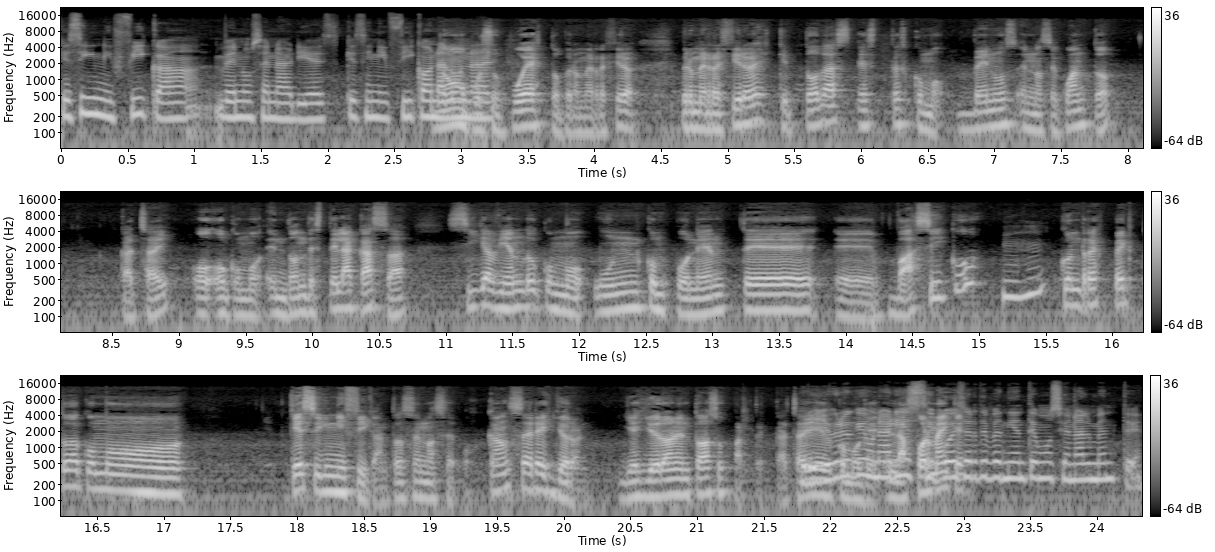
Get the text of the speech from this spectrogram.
qué significa Venus en Aries, qué significa una no, por supuesto, pero me refiero, pero me refiero es que todas estas como Venus en no sé cuánto, ¿cachai? O, como en donde esté la casa, sigue habiendo como un componente eh, básico con respecto a como qué significa. Entonces, no sé, pues, cáncer es llorón. Y es llorón en todas sus partes, ¿cachai? Pero yo creo que, un Aries sí puede ser dependiente emocionalmente.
